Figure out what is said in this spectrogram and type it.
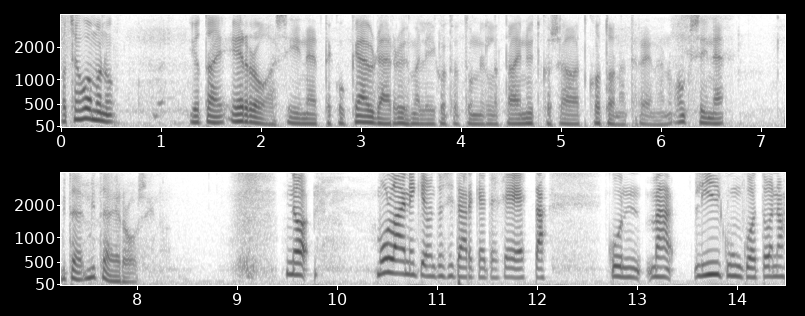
Oletko huomannut jotain eroa siinä, että kun käydään ryhmäliikuntatunnilla tai nyt kun sä oot kotona treenannut, onko siinä, mitä, mitä eroa siinä? No, mulla ainakin on tosi tärkeää se, että kun mä liikun kotona,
